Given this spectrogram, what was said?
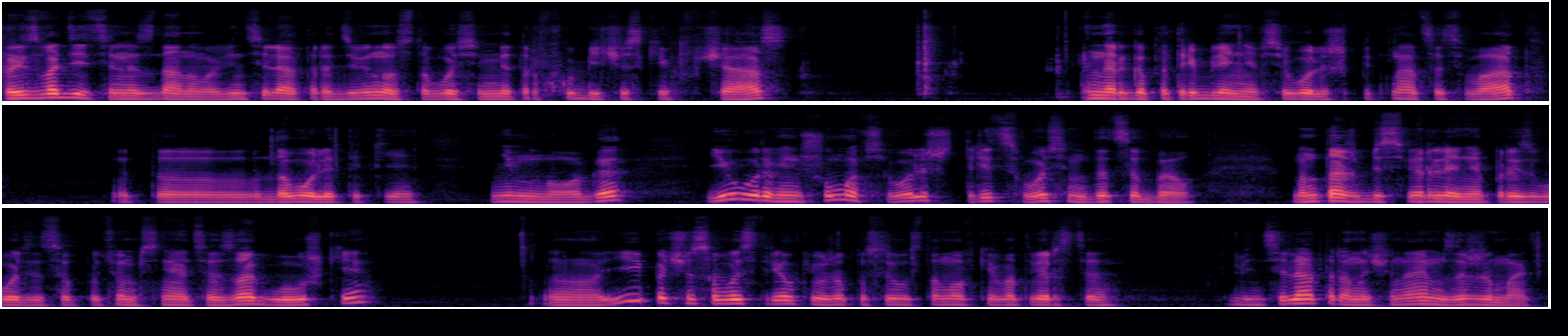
Производительность данного вентилятора 98 метров кубических в час. Энергопотребление всего лишь 15 ватт. Это довольно-таки немного. И уровень шума всего лишь 38 дБ. Монтаж без сверления производится путем снятия заглушки. Э, и по часовой стрелке уже после установки в отверстие вентилятора начинаем зажимать.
